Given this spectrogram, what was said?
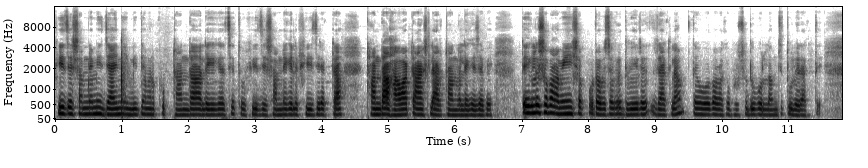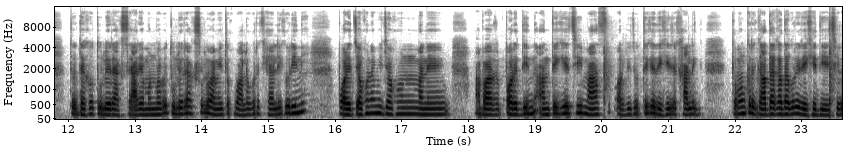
ফ্রিজের সামনে আমি যাইনি, এমনিতে আমার খুব ঠান্ডা লেগে গেছে। তো ফ্রিজের সামনে গেলে ফ্রিজের একটা ঠান্ডা হাওয়াটা আসলে আর ঠান্ডা লেগে যাবে। তো এগুলো সব আমি সব পোটা পোছা করে ধুয়ে রাখলাম। তো ওর বাবাকে শুধু বললাম যে তুলে রাখতে। তো দেখো তুলে রাখছে। আর এমনভাবে তুলে রাখছিলো, আমি তো ভালো করে খেয়ালই করিনি। পরে যখন আমি যখন মানে আবার পরের দিন আনতে গিয়েছি মাছ, ওর ভিতর থেকে দেখি যে খালি কেমন করে গাদা গাদা করে রেখে দিয়েছিল।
